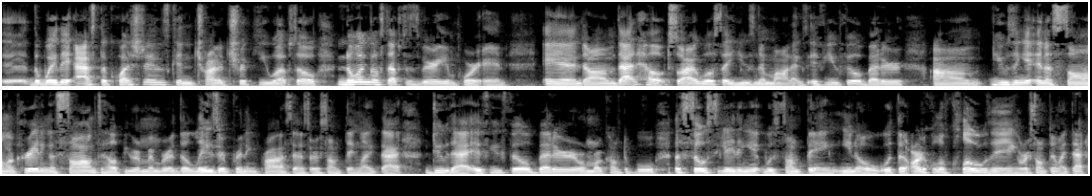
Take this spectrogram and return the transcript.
eh, the way they ask the questions can try to trick you up. So knowing those steps is very important and um, that helped. So I will say use mnemonics. If you feel better um, using it in a song or creating a song to help you remember the laser printing process or something like that, do that. If you feel better or more comfortable associating it with something, you know, with an article of clothing or something like that,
